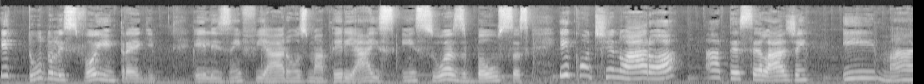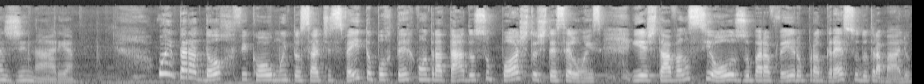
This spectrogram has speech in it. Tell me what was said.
e tudo lhes foi entregue. Eles enfiaram os materiais em suas bolsas e continuaram ó, a tecelagem imaginária. O imperador ficou muito satisfeito por ter contratado supostos tecelões e estava ansioso para ver o progresso do trabalho,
